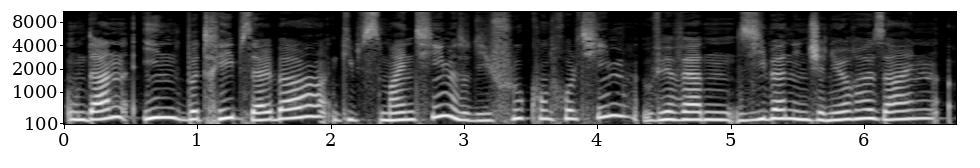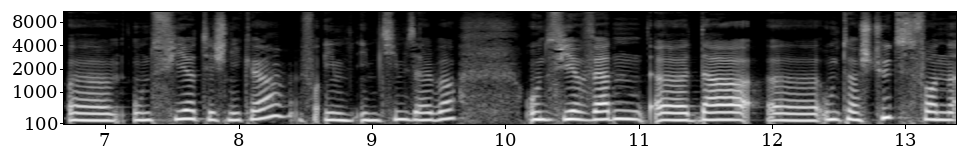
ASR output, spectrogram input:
und dann in Betrieb selber gibt's mein Team, also die Flugkontrollteam. Wir werden sieben Ingenieure sein äh, und vier Techniker im, im Team selber. Und wir werden äh, da äh, unterstützt von äh,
